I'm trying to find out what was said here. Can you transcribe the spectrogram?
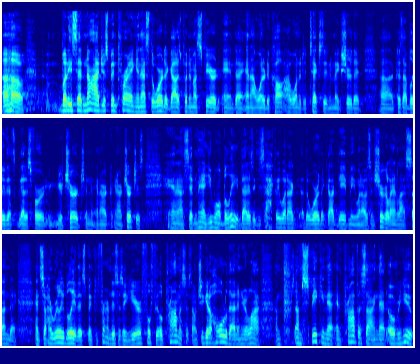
Uh, but he said, "No, I've just been praying, and that's the word that God has put in my spirit, and uh, and I wanted to call, I wanted to text it and make sure that because uh, I believe that's that is for your church and, and our and our churches." And I said, "Man, you won't believe that is exactly what I the word that God gave me when I was in Sugar Land last Sunday." And so I really believe that it's been confirmed. This is a year of fulfilled promises. I want you to get a hold of that in your life. I'm I'm speaking that and prophesying that over you.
